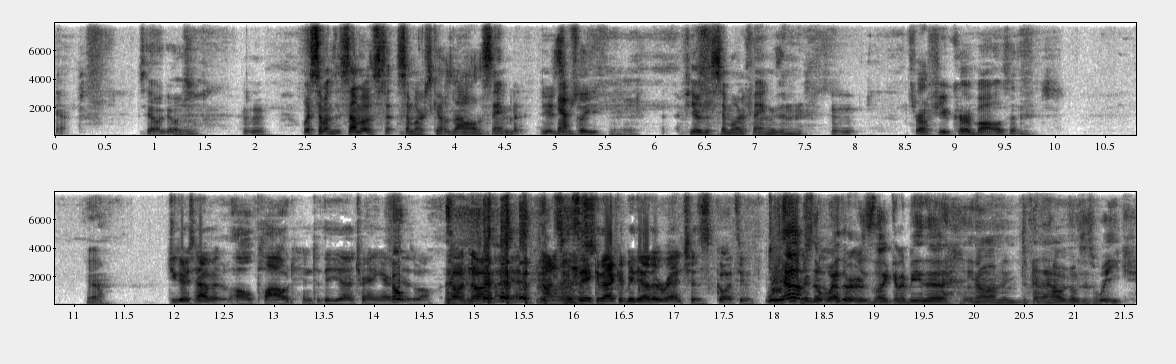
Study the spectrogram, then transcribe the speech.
yeah, see how it goes. Mhm. With some of the some of the similar skills, not all the same, but there's Yeah. usually a few of the similar things, and Mhm. throw a few curveballs, and yeah, Do you guys have it all plowed into the uh, training area Nope. as well? No, no, not yet. Not I was gonna say, that could be the other wrench is going through. Well, yeah, I through mean, the snow. weather is like going to be the, you know, I mean, depending on how it goes this week,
